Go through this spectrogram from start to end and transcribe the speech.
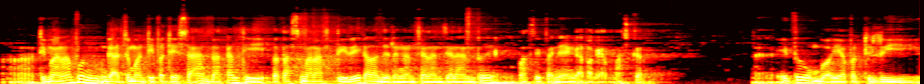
Eh, di mana pun nggak cuma di pedesaan bahkan di kota Semarang sendiri kalau dengan jalan-jalan itu masih banyak yang nggak pakai masker nah, itu mbok ya peduli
